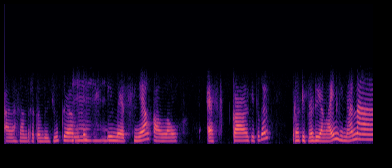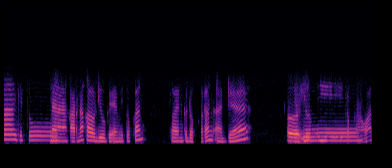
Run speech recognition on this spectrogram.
alasan tertentu juga mungkin Hmm. image-nya kalau FK gitu kan prodi-prodi yang lain gimana gitu Nah, karena kalau di UGM itu kan selain kedokteran ada ada ilmu keperawatan,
